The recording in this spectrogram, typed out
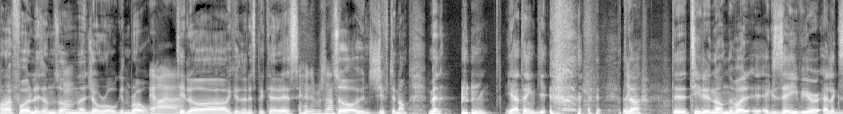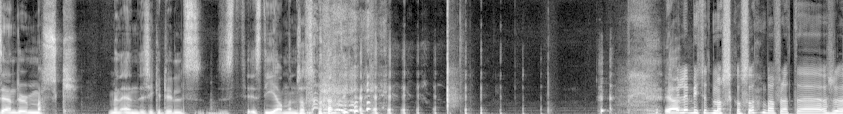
Han er for liksom sånn Joe Rogan-bro Ja, ja, ja. til å kunne respekteres. 100%. Så hun skifter navn. Men jeg tenker da. Det tidligere navnet var Xavier Alexander Musk. Men ender sikkert til Stian eller noe sånt. Jeg Ja. ville byttet Musk også, bare for at det var så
